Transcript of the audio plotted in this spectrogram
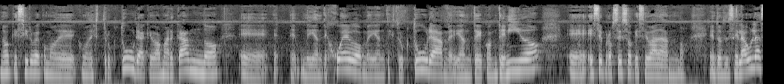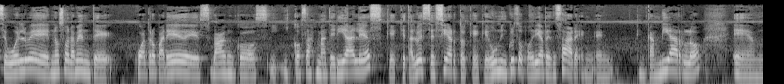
¿no? que sirve como de, como de estructura, que va marcando eh, mediante juego, mediante estructura, mediante contenido, eh, ese proceso que se va dando. Entonces el aula se vuelve no solamente cuatro paredes, bancos y, cosas materiales, que, tal vez es cierto que, uno incluso podría pensar en, cambiarlo, em,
